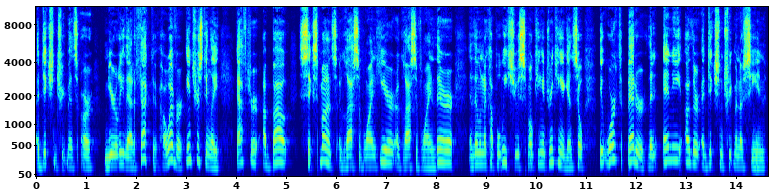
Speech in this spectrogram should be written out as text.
addiction treatments are nearly that effective. However, interestingly, after about six months, a glass of wine here, a glass of wine there. And then in a couple weeks, she was smoking and drinking again. So it worked better than any other addiction treatment I've seen,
